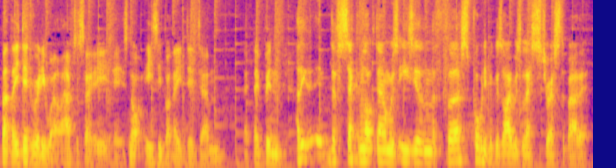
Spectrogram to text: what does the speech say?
But they did really well. I have to say, it's not easy, but they did. Um, they've been. I think the second lockdown was easier than the first, probably because I was less stressed about it.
